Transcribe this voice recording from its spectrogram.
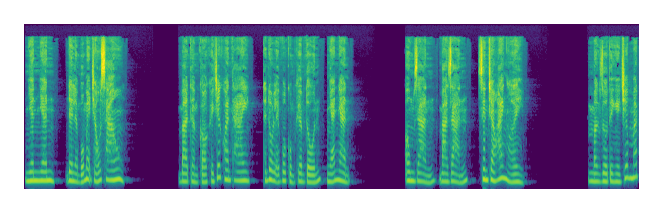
Nhân nhân, đây là bố mẹ cháu sao? Bà thầm có khí chất khoan thai, thái độ lại vô cùng khiêm tốn, nhã nhặn. Ông giản, bà giản, xin chào hai người. Mặc dù tình hình trước mắt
